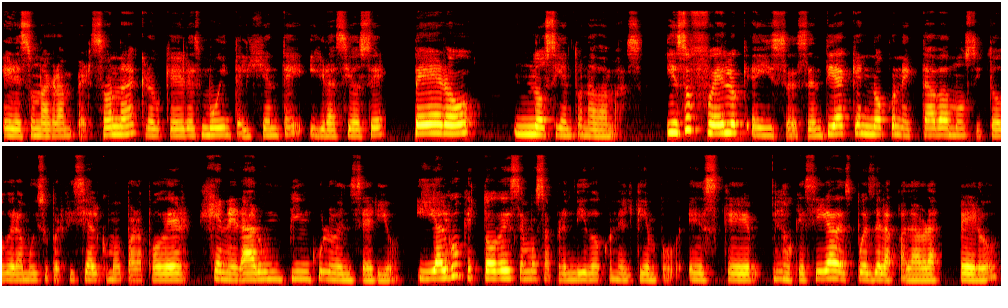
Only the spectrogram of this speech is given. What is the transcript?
eres una gran persona, creo que eres muy inteligente y graciosa, pero no siento nada más. Y eso fue lo que hice. Sentía que no conectábamos y todo era muy superficial como para poder generar un vínculo en serio. Y algo que todos hemos aprendido con el tiempo es que lo que siga después de la palabra pero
